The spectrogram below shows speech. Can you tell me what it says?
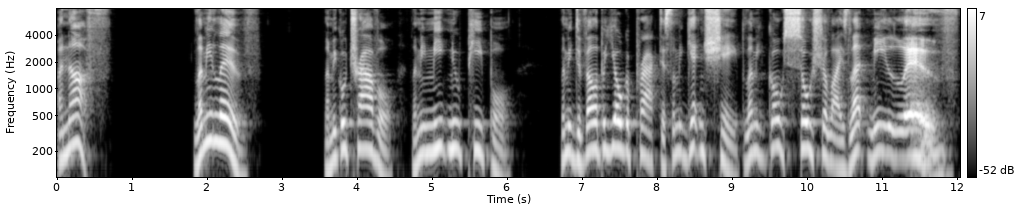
Enough. Let me live. Let me go travel. Let me meet new people. Let me develop a yoga practice. Let me get in shape. Let me go socialize. Let me live.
